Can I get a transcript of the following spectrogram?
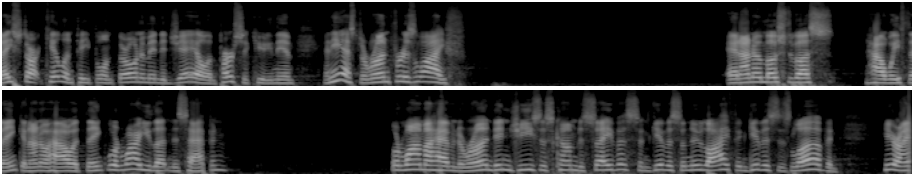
They start killing people and throwing them into jail and persecuting them, and he has to run for his life. And I know most of us how we think, and I know how I would think, Lord, why are you letting this happen? Lord, why am I having to run? Didn't Jesus come to save us and give us a new life and give us his love? And here I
